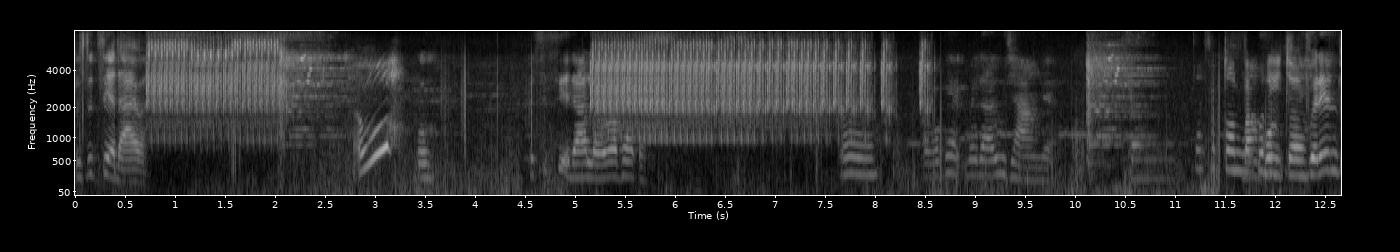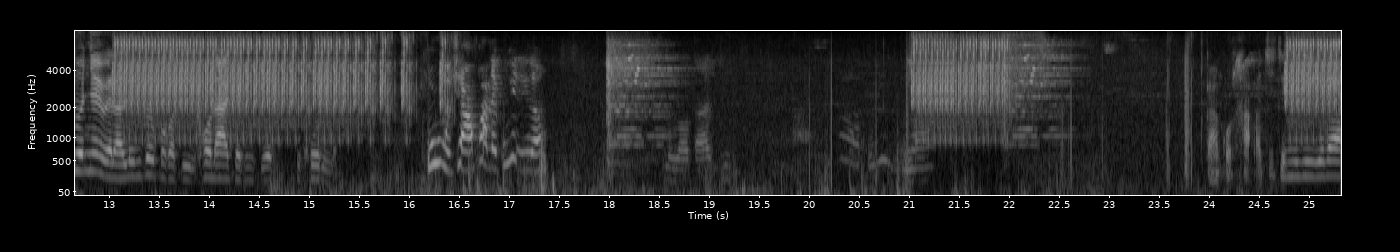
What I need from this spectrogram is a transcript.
รู้สึกเสียดายว่ะโอ้โอ้รู้สึกเสียดายเลยว่าแพทย์อะเออแต่ว่าแพทย์ไม่ได้ผู้ช้างเนี่ย ถ้าสต้นบางก็คนดีใจเพื่อนเล่นตัวใหญ่เวลาเล่นตัวปกติเขาได้จะเป็นเกือบทุกคนเลยอุ้ยหัวช้างพันอะไรกูเห็นอีกแล้วมันรอตาที่การกดขาอาจจะจะไม่ดีก็ได้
